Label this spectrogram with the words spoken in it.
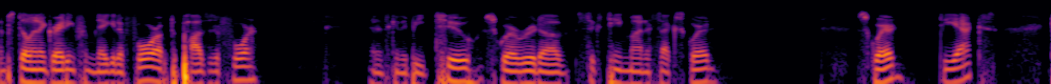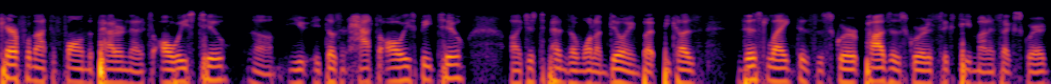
I'm still integrating from negative 4 up to positive 4. And it's going to be 2 square root of 16 minus x squared squared dx. Careful not to fall in the pattern that it's always 2. Um, you, it doesn't have to always be 2. Uh, it just depends on what I'm doing. But because this length is the square positive square root of 16 minus x squared,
